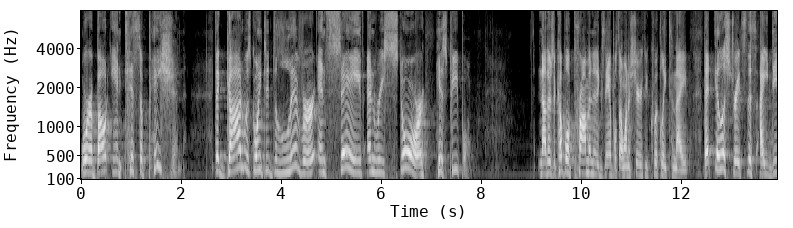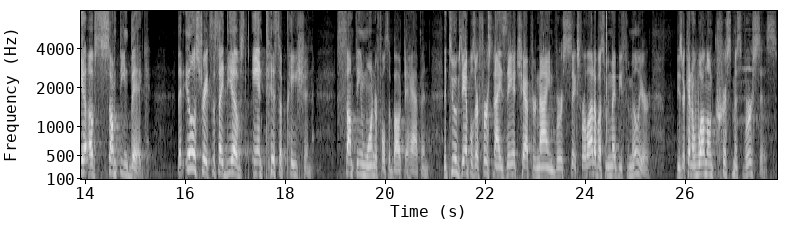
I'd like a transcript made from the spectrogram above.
were about anticipation that God was going to deliver and save and restore his people. Now, there's a couple of prominent examples I want to share with you quickly tonight that illustrates this idea of something big, that illustrates this idea of anticipation something wonderful is about to happen. The two examples are first in Isaiah chapter 9, verse 6. For a lot of us, we might be familiar. These are kind of well known Christmas verses.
